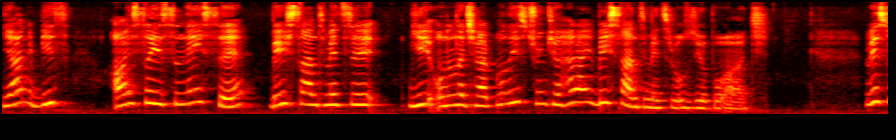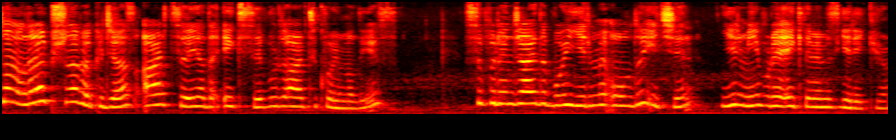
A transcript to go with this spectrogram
Yani biz ay sayısı neyse 5 santimetreyi onunla çarpmalıyız. Çünkü her ay 5 santimetre uzuyor bu ağaç. Ve son olarak şuna bakacağız. Artı ya da eksi. Burada artı koymalıyız. 0. ayda boyu 20 olduğu için 20'yi buraya eklememiz gerekiyor.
